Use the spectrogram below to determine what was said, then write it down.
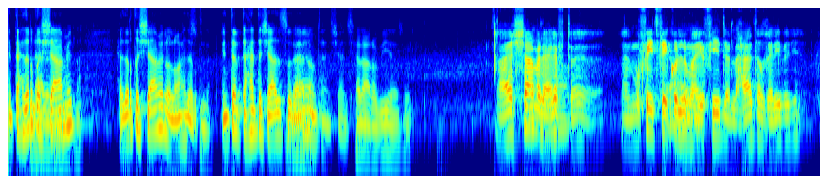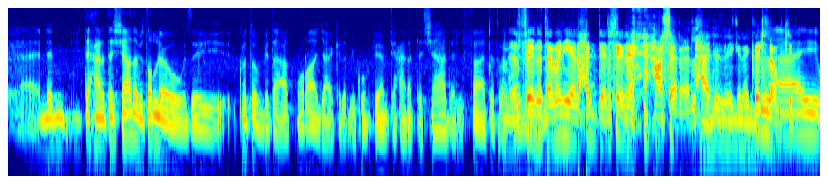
أنت حضرت الشامل. حضرت الشامل ولا ما حضرت؟ أنت امتحنت لا، لا. ولا امتحنت العربيه يا زول. آه، الشامل عرفته أيوة. المفيد في كل ما يفيد الحياة الغريبة دي امتحانات الشهادة بيطلعوا زي كتب بتاعت مراجعة كده بيكون فيها امتحانات الشهادة اللي فاتت من والحاجات دي. 2008 لحد 2010 الحاجة زي كده كلهم كده أي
